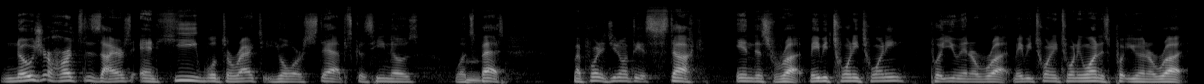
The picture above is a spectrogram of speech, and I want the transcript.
knows your heart's desires and he will direct your steps because he knows what's hmm. best. My point is, you don't have to get stuck in this rut. Maybe 2020 put you in a rut. Maybe 2021 has put you in a rut.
